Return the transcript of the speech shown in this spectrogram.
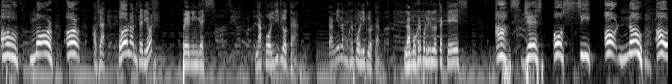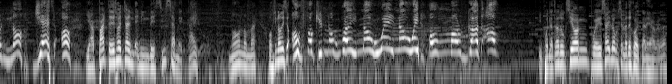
Oh, more. Oh, o sea, todo lo anterior, pero en inglés. La políglota. También la mujer políglota. La mujer políglota que es ah, yes, oh sí, oh no, oh no, yes, oh. Y aparte de eso entra en, en indecisa, me cae. No, no más. O si no dice, oh fuck you, no way, no way, no way, oh my god, oh. Y pues la traducción, pues ahí luego se la dejo de tarea, ¿verdad?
